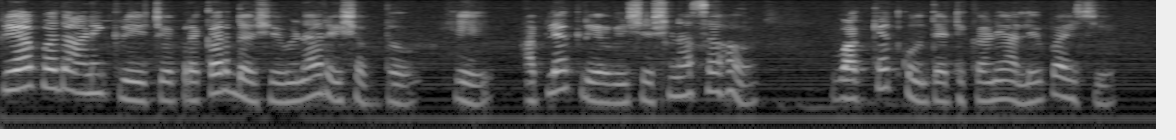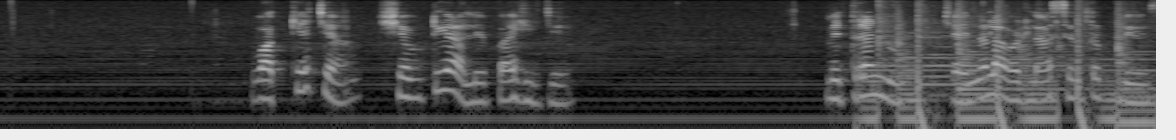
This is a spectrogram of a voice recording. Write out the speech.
क्रियापद आणि क्रियेचे प्रकार दर्शविणारे शब्द हे आपल्या क्रियाविशेषणासह वाक्यात कोणत्या ठिकाणी आले पाहिजे? वाक्याच्या शेवटी आले पाहिजे. मित्रांनो चॅनल आवडला असेल तर प्लीज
